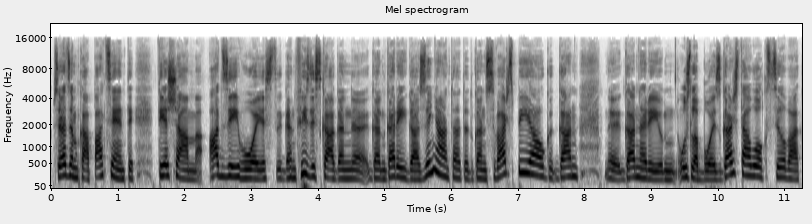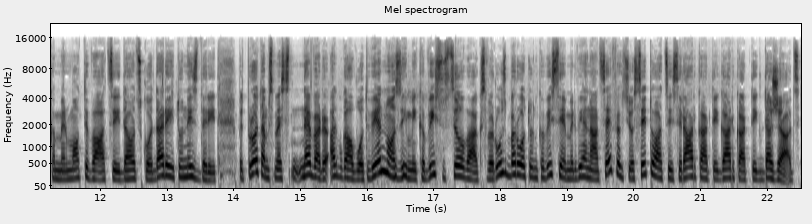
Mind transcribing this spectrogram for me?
Mēs redzam, kā pacienti tiešām atdzīvojas gan fiziskā, gan, gan garīgā ziņā. Tātad gan svars pieaug, gan, gan arī uzlabojas garstāvoklis. Cilvēkam ir motivācija daudz ko darīt un izdarīt. Bet, protams, mēs nevaram apgalvot viennozīmīgi, ka visus cilvēkus var uzbarot un ka visiem ir vienāds efekts, jo situācijas ir ārkārtīgi, ārkārtīgi dažādas.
